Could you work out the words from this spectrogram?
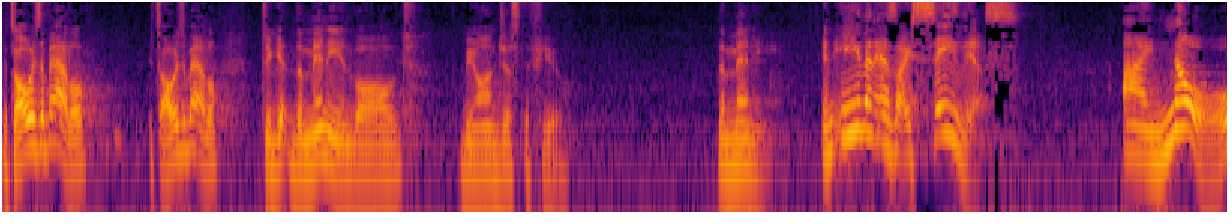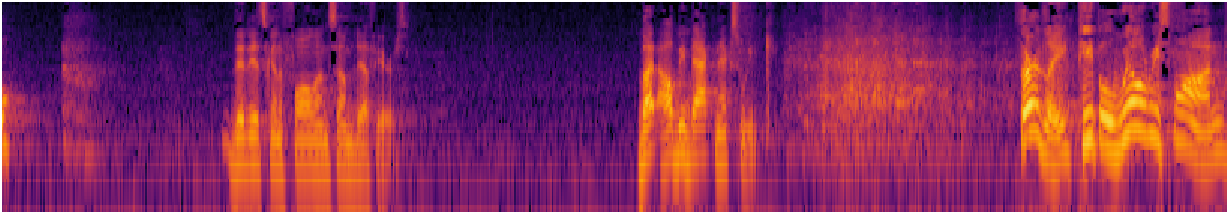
It's always a battle. It's always a battle to get the many involved beyond just the few. The many. And even as I say this, I know that it's going to fall on some deaf ears. But I'll be back next week. Thirdly, people will respond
